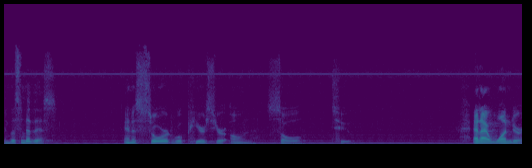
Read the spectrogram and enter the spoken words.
And listen to this and a sword will pierce your own soul too. And I wonder,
